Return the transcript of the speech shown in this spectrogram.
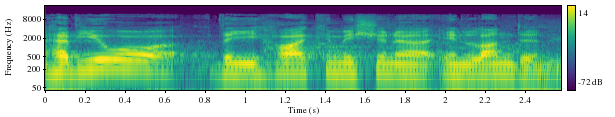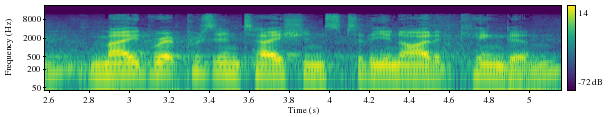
have you or the High Commissioner in London made representations to the United Kingdom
